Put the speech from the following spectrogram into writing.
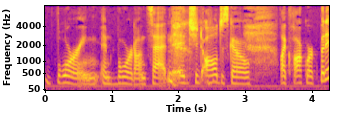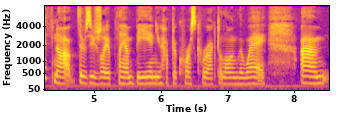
boring and bored on set. It should all just go like clockwork. But if not, there's usually a plan B, and you have to course correct along the way. Um,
